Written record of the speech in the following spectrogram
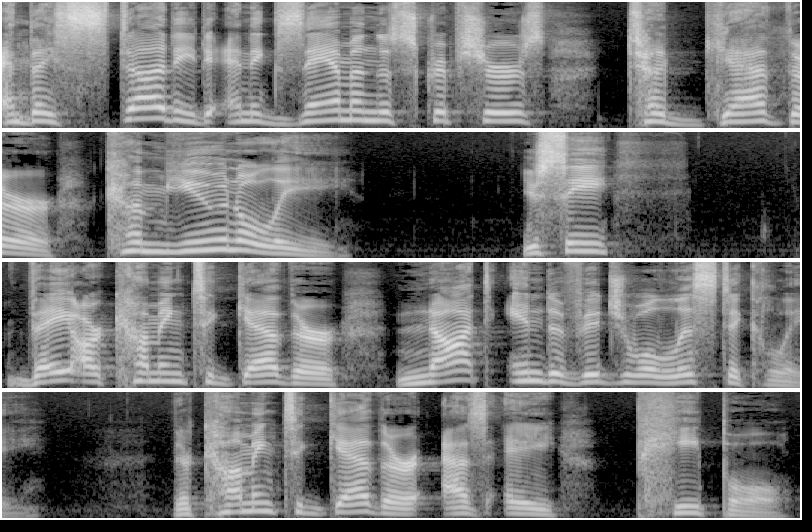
and they studied and examined the scriptures together, communally. You see, they are coming together not individualistically they're coming together as a people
